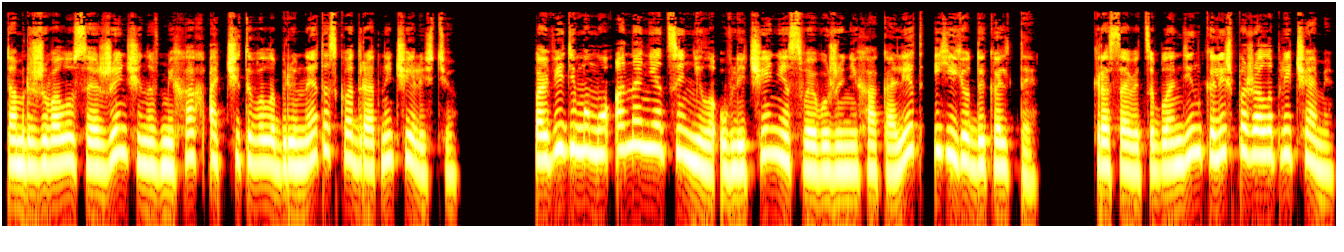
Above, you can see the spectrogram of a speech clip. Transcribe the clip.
Там рыжеволосая женщина в мехах отчитывала брюнета с квадратной челюстью. По-видимому, она не оценила увлечение своего жениха Калет и ее декольте. Красавица-блондинка лишь пожала плечами.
